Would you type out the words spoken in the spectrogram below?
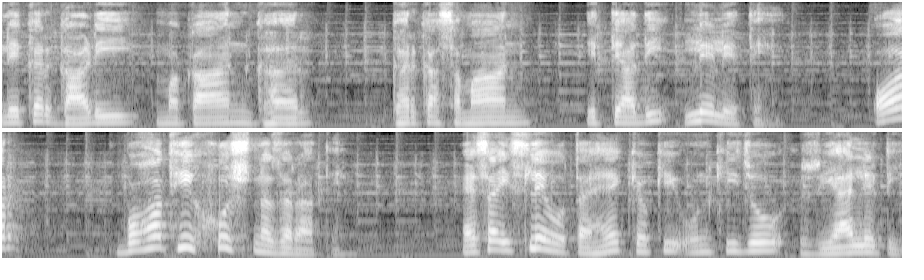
लेकर गाड़ी, मकान, घर घर का सामान इत्यादि ले लेते हैं और बहुत ही खुश नज़र आते हैं। ऐसा इसलिए होता है क्योंकि उनकी जो रियलिटी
